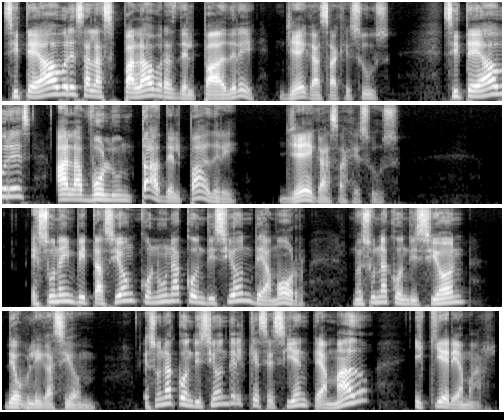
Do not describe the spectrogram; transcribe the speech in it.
Si te abres a las palabras del Padre, llegas a Jesús. Si te abres a la voluntad del Padre, llegas a Jesús. Es una invitación con una condición de amor, no es una condición de obligación. Es una condición del que se siente amado y quiere amar.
